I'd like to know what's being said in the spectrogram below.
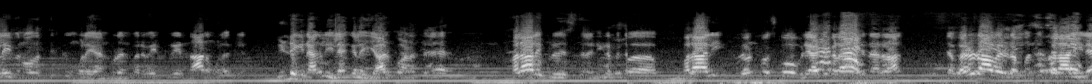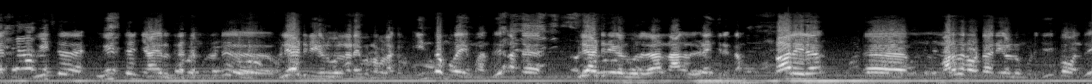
கலை வினோதத்திற்கு உங்களை அன்புடன் வரவேற்கிறேன். நான் உங்களுக்கு இன்றைக்கு நாங்கள் இலங்கை யாழ்ப்பாணத்துல பலாலி பிரதேசத்துல நிகழ்ந்த பலாலி டொன் போஸ்கோ விளையாட்டு கழகத்தினரால் இந்த வருடா வருடம் வந்து பலாலியில உயிர்த்த உயிர்த்த ஞாயிறு தினத்தை முன்னிட்டு விளையாட்டு நிகழ்வுகள் நடைபெற வழக்கம். இந்த முறையும் வந்து அந்த விளையாட்டு நிகழ்வுகள் நாங்கள் இணைந்திருக்கோம் காலையில மரத நோட்டா நிகழ்வு முடிஞ்சு இப்ப வந்து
